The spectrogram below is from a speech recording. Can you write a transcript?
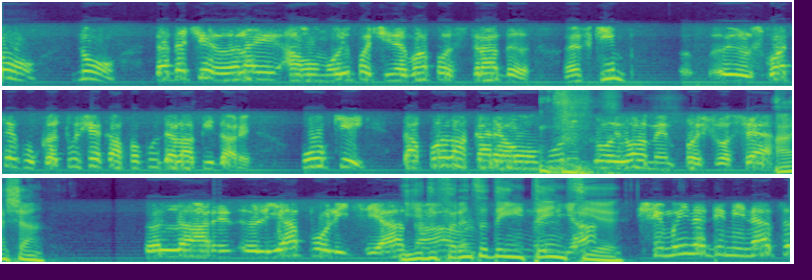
Nu, nu. Dar de ce? Ăla e, a omorât pe cineva pe stradă. În schimb, îl scoate cu cătușe că a făcut de lapidare. Ok, dar pe ăla care a omorât doi oameni pe șosea, Așa. Îl, are, îl ia poliția. E da, diferență îl de țin, îl intenție. Ia, și mâine dimineață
